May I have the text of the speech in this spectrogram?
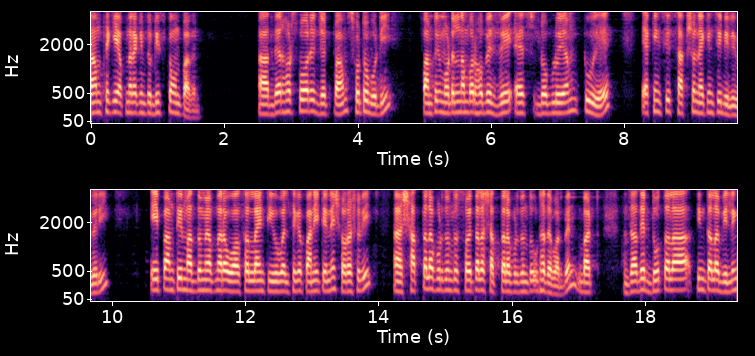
দাম থেকে আপনারা কিন্তু ডিসকাউন্ট পাবেন। দেড় হর্স পাওয়ারের জেট পাম্প ছোট বডি পাম্পটির মডেল নাম্বার হবে J S W M two A, এক ইঞ্চি সাকশন, এক ইঞ্চি ডেলিভারি। এই পাম্পটির মাধ্যমে আপনারা ওয়াসার লাইন, টিউবওয়েল থেকে পানি টেনে সরাসরি সাততলা পর্যন্ত, ছয়তলা, সাততলা পর্যন্ত উঠাতে পারবেন। বাট যাদের দোতলা, তিনতলা বিল্ডিং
